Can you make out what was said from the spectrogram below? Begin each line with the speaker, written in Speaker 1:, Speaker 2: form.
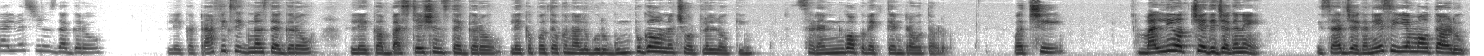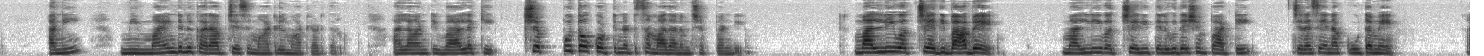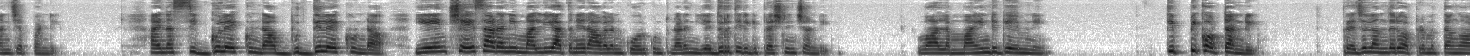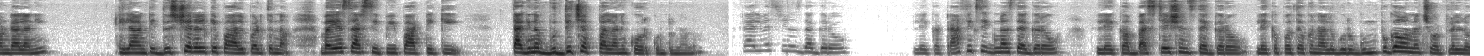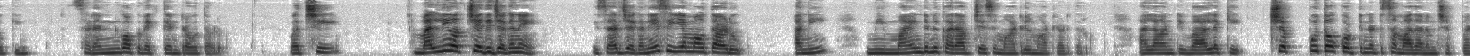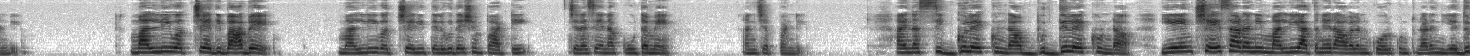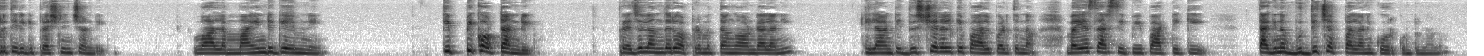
Speaker 1: Railway stations దగ్గరో లేక traffic signals దగ్గరో లేక bus stations దగ్గరో లేకపోతే ఒక నలుగురు గుంపుగా ఉన్న చోట్లలోకి సడన్గా ఒక వ్యక్తి ఎంటర్ అవుతాడు. వచ్చి మళ్ళీ వచ్చేది జగనే ఈసారి జగనే సీఎం అవుతాడు అని మీ మైండ్ని ఖరాబ్ చేసే మాటలు మాట్లాడతారు. అలాంటి వాళ్ళకి చెప్పుతో కొట్టినట్టు సమాధానం చెప్పండి. మళ్ళీ వచ్చేది బాబే మళ్ళీ వచ్చేది తెలుగుదేశం పార్టీ జనసేన కూటమే అని చెప్పండి. ఆయన సిగ్గు లేకుండా బుద్ధి లేకుండా ఏం చేశాడని మళ్ళీ అతనే రావాలని కోరుకుంటున్నాడని ఎదురు తిరిగి ప్రశ్నించండి. వాళ్ళ మైండ్ గేమ్ని తిప్పి కొట్టండి ప్రజలందరూ అప్రమత్తంగా ఉండాలని ఇలాంటి దుశ్చర్యలకి పాల్పడుతున్న వైఎస్ఆర్సీపీ పార్టీకి తగిన బుద్ధి చెప్పాలని కోరుకుంటున్నాను. రైల్వే స్టేషన్స్ దగ్గరో లేక ట్రాఫిక్ సిగ్నల్స్ దగ్గరో లేక బస్ స్టేషన్స్ దగ్గరో లేకపోతే ఒక నలుగురు గుంపుగా ఉన్న చోట్లలోకి సడన్గా ఒక వ్యక్తి ఎంటర్ అవుతాడు. వచ్చి మళ్ళీ వచ్చేది జగనే. ఈసారి జగనే సీఎం అవుతాడు అని మీ మైండ్ని ఖరాబ్ చేసే మాటలు మాట్లాడతారు. అలాంటి వాళ్ళకి చెప్పుతో కొట్టినట్టు సమాధానం చెప్పండి. మళ్ళీ వచ్చేది బాబే. మళ్ళీ వచ్చేది తెలుగుదేశం పార్టీ జనసేన కూటమే అని చెప్పండి. ఆయన సిగ్గు లేకుండా బుద్ధి లేకుండా ఏం చేశాడని మళ్ళీ అతనే రావాలని కోరుకుంటున్నాడని ఎదురు తిరిగి ప్రశ్నించండి. వాళ్ళ మైండ్ గేమ్ని తిప్పి కొట్టండి ప్రజలందరూ అప్రమత్తంగా ఉండాలని ఇలాంటి దుశ్చర్యలకి పాల్పడుతున్న వైఎస్ఆర్సీపీ పార్టీకి తగిన బుద్ధి చెప్పాలని కోరుకుంటున్నాను.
